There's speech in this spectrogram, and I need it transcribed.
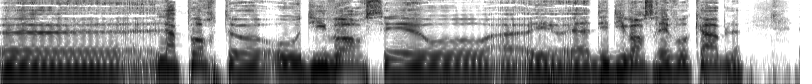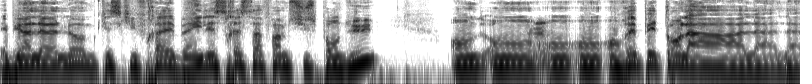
euh, la porte au divorce et, au, euh, à des divorces révocables, eh bien l'homme qu'est-ce qu'il ferait? Eh Ben il laisserait sa femme suspendue en, en, en, en- répétant la, la, la,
